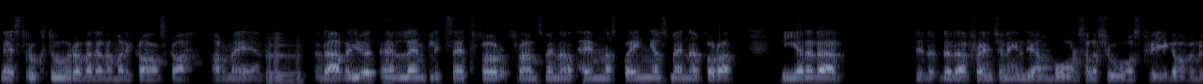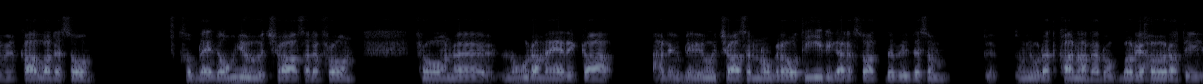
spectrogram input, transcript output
mer struktur över den amerikanska armén. Mm. Det där var ju ett, ett lämpligt sätt för fransmännen att hämnas på engelsmännen för att via det där, det, det där French and Indian Wars eller sjuårskriget, vad vi nu vill kalla det, så så blev de ju utschasade från, från eh, Nordamerika, hade ju blivit utschasade några år tidigare så att det var det som, som gjorde att Kanada då började höra till,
